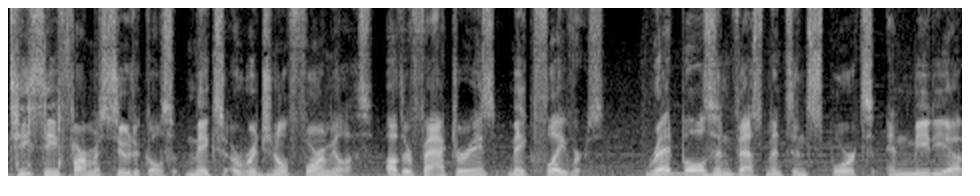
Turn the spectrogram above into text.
TC Pharmaceuticals makes original formulas. Other factories make flavors. Red Bull's investments in sports and media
